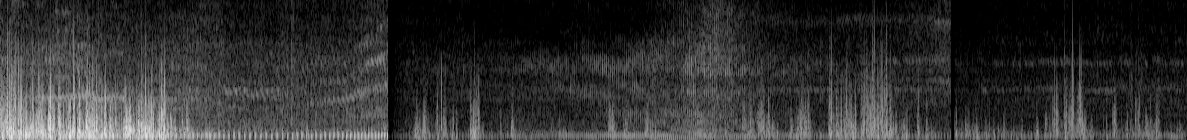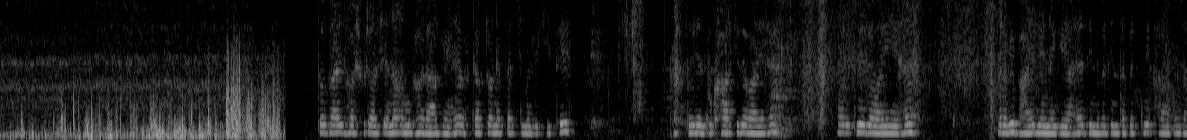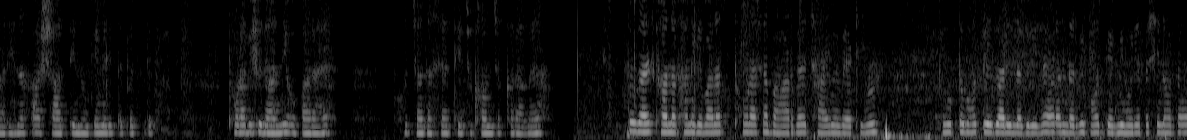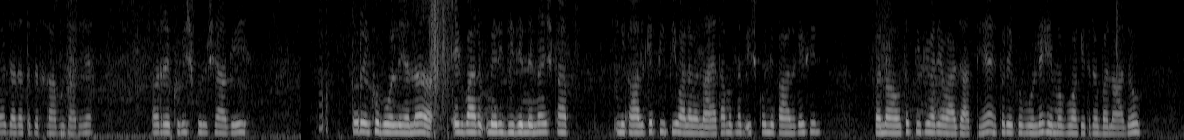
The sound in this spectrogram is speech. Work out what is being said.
तो गाइस हॉस्पिटल से ना हम घर आ गए हैं। डॉक्टर ने पर्ची में लिखी थी। तो ये बुखार की दवाई है और इतनी दवाई ये है। मेरा भी भाई लेने गया है। दिन ब दिन तबीयत इतनी ख़राब हो जा रही है ना। आज सात दिन हो गए, मेरी तबीयत पूरी ख़राब थोड़ा भी सुधार नहीं हो पा रहा है। बहुत ज़्यादा सर्दी जुकाम चक्कर आ गया। तो गैस खाना खाने के बाद थोड़ा सा बाहर में, छाई में बैठी हूँ। धूप तो बहुत तेज़ वाली लग रही है और अंदर भी बहुत गर्मी हो रही है, पसीना और तो और ज़्यादा तबीयत ख़राब हो जा रही है। और रेखू भी स्कूल से आ गई। तो रेखू बोल रही है ना, एक बार मेरी दीदी ने ना इसका निकाल के पीपी वाला बनाया था मतलब इसको निकाल के फिर बनाओ तो पीपी वाली आवाज़ आती है। तो रेखू बोले हेमा बुआ की तरह बना दो।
